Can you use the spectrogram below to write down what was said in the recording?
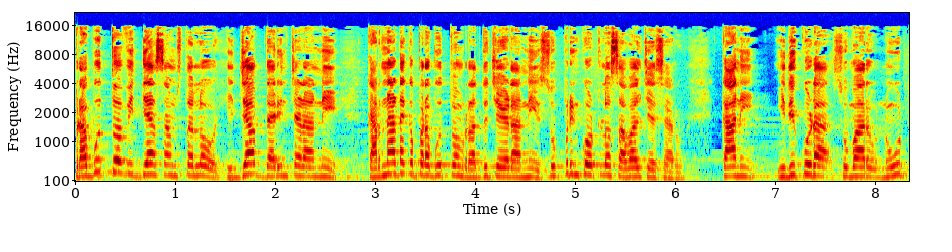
ప్రభుత్వ విద్యా సంస్థల్లో హిజాబ్ ధరించడాన్ని కర్ణాటక ప్రభుత్వం రద్దు చేయడాన్ని సుప్రీంకోర్టులో సవాల్ చేశారు. కానీ ఇది కూడా సుమారు నూట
